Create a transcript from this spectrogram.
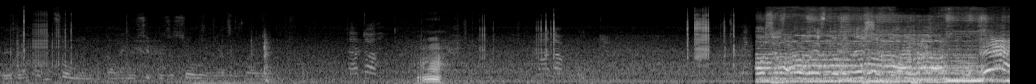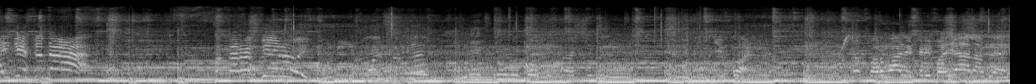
Та йдемо повідсовуємо, бо там вони всі позасовуємо, я не знаю. Тато, М. тато. Τριμπαλιάρα, μπλε.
